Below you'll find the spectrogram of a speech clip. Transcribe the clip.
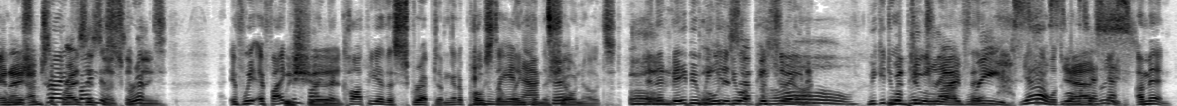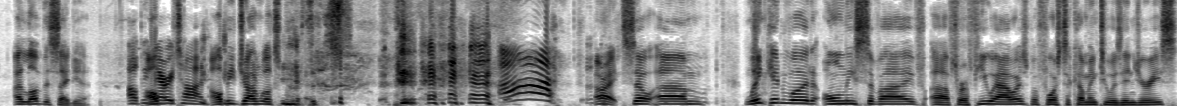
and we I, should I'm try and surprised find it's the not script. something. If we, if I We can find a copy of the script, I'm going to post a link in the reenact it? show notes, Oh, and then maybe we can do a episode. Patreon. Oh, We could do We'll a do a Patreon live thing. read. Yeah, we'll do yes, a live yes, read. yes. I'm in. I love this idea. I'll be I'll- Mary Todd. I'll be John Wilkes Booth. ah! All right. So um, Lincoln would only survive uh, for a few hours before succumbing to his injuries.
